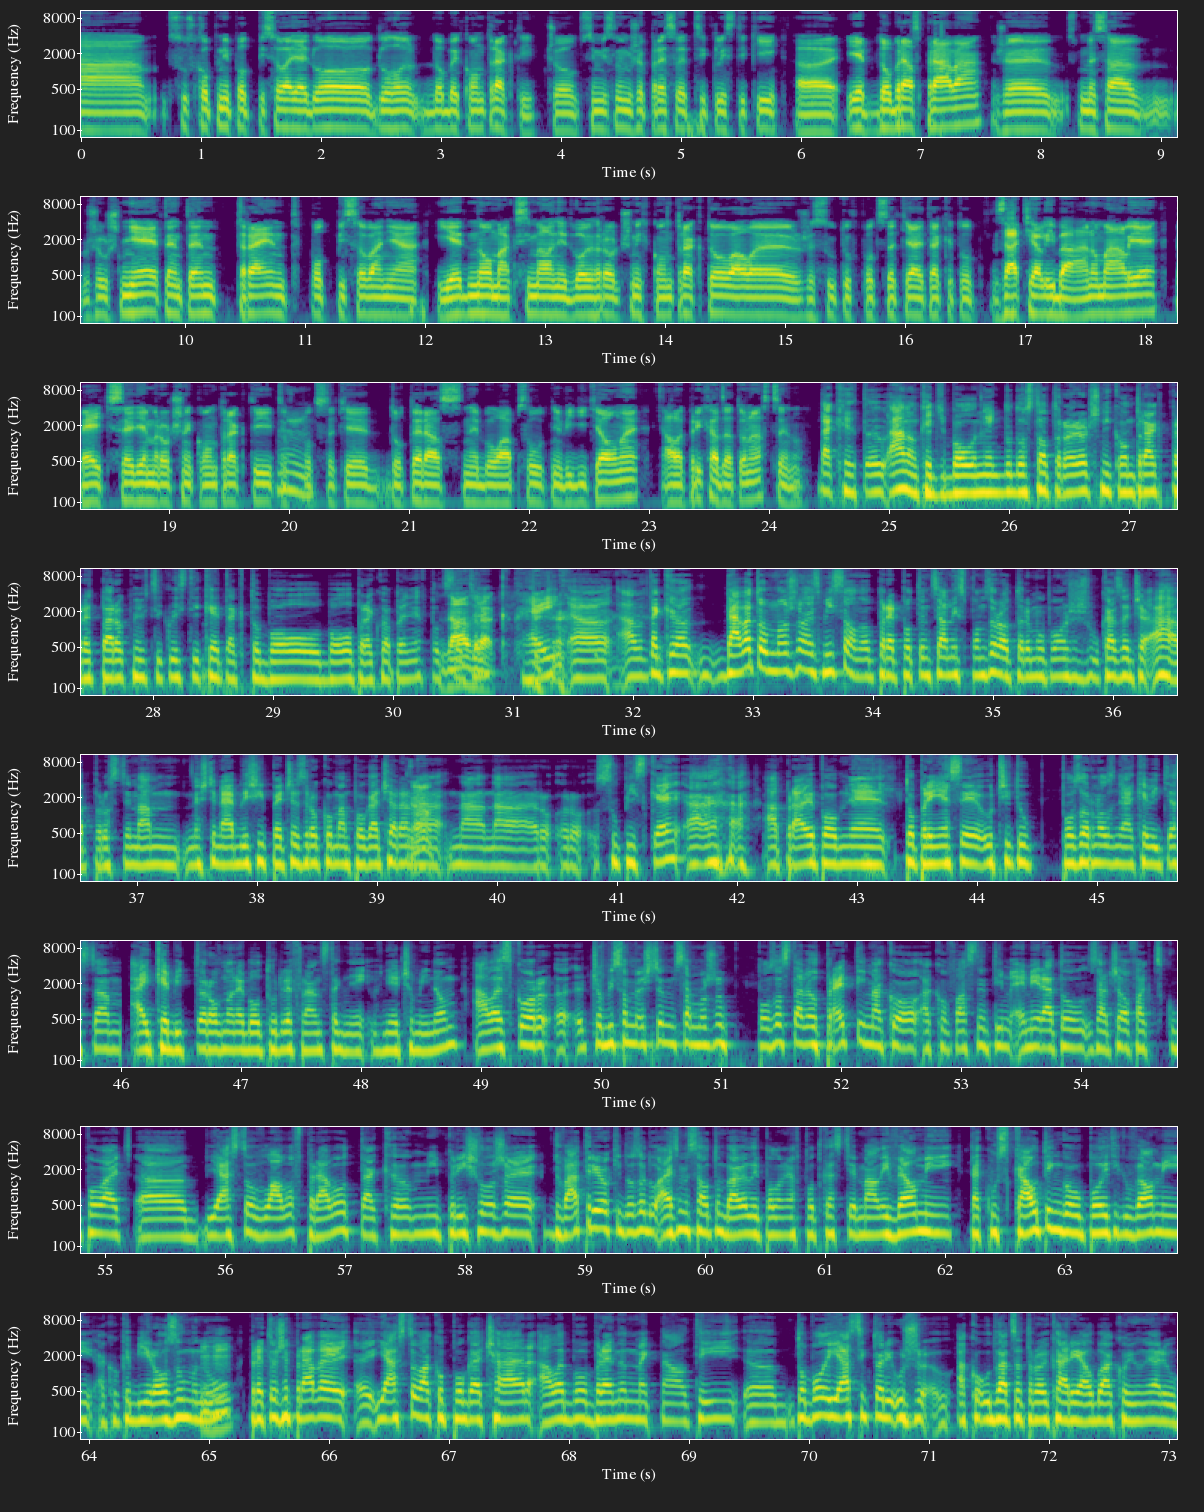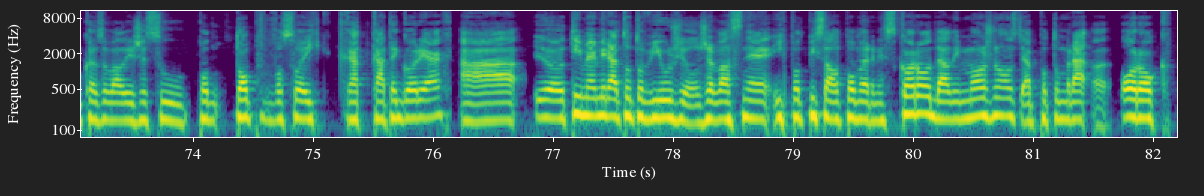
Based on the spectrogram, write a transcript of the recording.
sú schopní podpisovať aj dlho, dlhodobé kontrakty, čo si myslím, že pre svet cyklistiky uh, je dobrá správa, že sme sa, že už nie je ten, ten trend podpisovania jedno, maximálne dvojročných kontraktov, ale že sú tu v podstate aj takéto zatiaľ iba anomálie, 5-7 ročné kontrakty, to v hmm. podstate doteraz nebolo absolútne viditeľné, ale prichádza to na scénu. Tak áno, keď bol niekto do dostal trojročný kontrakt pred pár rokmi v cyklistike, tak to bol, bolo prekvapenie v podstate. Zázrak. Hej, uh, ale tak uh, dáva to možno aj zmysel no, pre potenciálnych sponzorov, ktorému pomôžeš ukázať, že aha, proste mám ešte najbližších 5-6 rokov mám Pogačara no. na, na, na ro, ro, súpiske a, a práve po mne to prinesie určitú pozornosť nejaké víťazstvám, aj keby to rovno nebol Tour de France, tak nie, v niečom inom. Ale skôr, e, čo by som ešte sa možno pozastavil predtým, ako, ako vlastne tým Emirátov začal fakt skupovať uh, jazdcov vľavo vpravo, tak uh, mi prišlo, že 2-3 roky dozadu, aj sme sa o tom bavili podľa mňa v podcaste, mali veľmi takú scoutingovú politiku, veľmi ako keby rozumnú, mm-hmm. pretože práve jazdcov ako Pogačár alebo Brandon McNulty, uh, to boli jazdci, ktorí už ako U23 alebo ako juniori ukazovali, že sú top vo svojich kategóriách a e, tým Emirátov to využil, že vlastne ich podpísal pomerne skoro, dali možnosť a potom ra- o rok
